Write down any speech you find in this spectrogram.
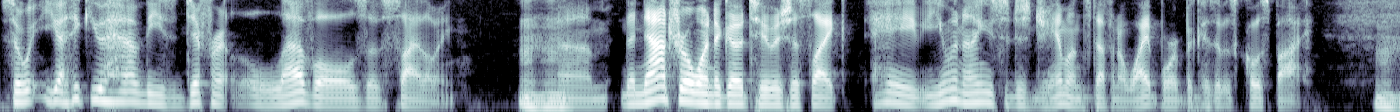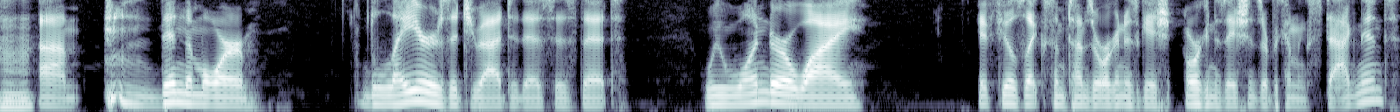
so i think you have these different levels of siloing Mm-hmm. um, the natural one to go to is just like hey you and i used to just jam on stuff on a whiteboard because it was close by Mm-hmm. um, then the more layers that you add to this is that we wonder why it feels like sometimes organization organizations are becoming stagnant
